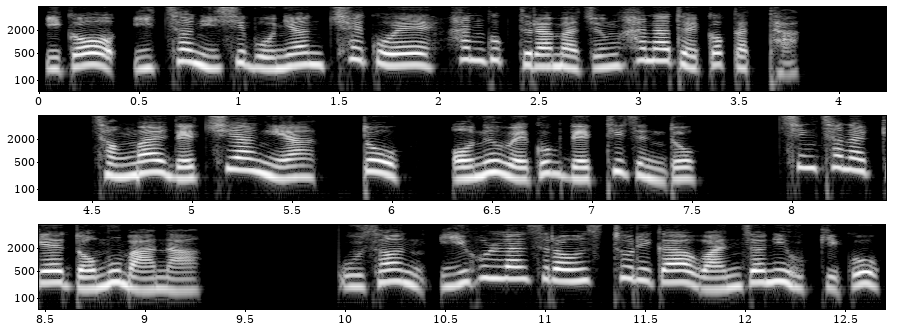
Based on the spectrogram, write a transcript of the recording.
이거 2025년 최고의 한국 드라마 중 하나 될 것 같아. 정말 내 취향이야. 또 어느 외국 네티즌도 칭찬할 게 너무 많아. 우선 이 혼란스러운 스토리가 완전히 웃기고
